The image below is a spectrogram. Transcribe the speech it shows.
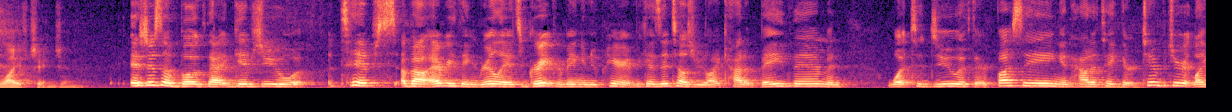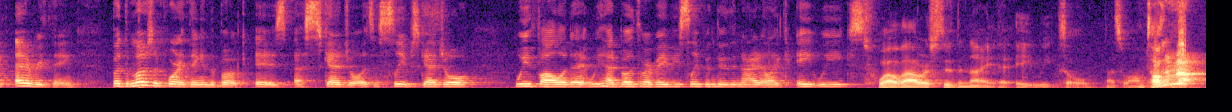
life changing. It's just a book that gives you tips about everything, really. It's great for being a new parent because it tells you like how to bathe them and what to do if they're fussing and how to take their temperature, like everything. But the most important thing in the book is a schedule. It's a sleep schedule. We followed it. We had both of our babies sleeping through the night at like eight weeks. 12 hours through the night at eight weeks old. That's what I'm talking about.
